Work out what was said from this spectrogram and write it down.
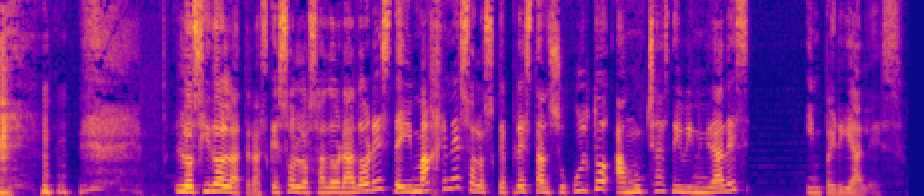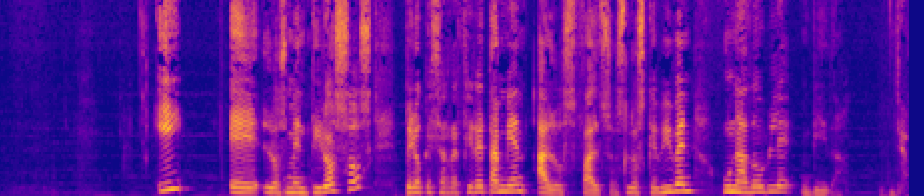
los idólatras, que son los adoradores de imágenes o los que prestan su culto a muchas divinidades imperiales. Y eh, los mentirosos, pero que se refiere también a los falsos, los que viven una doble vida. Ya.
